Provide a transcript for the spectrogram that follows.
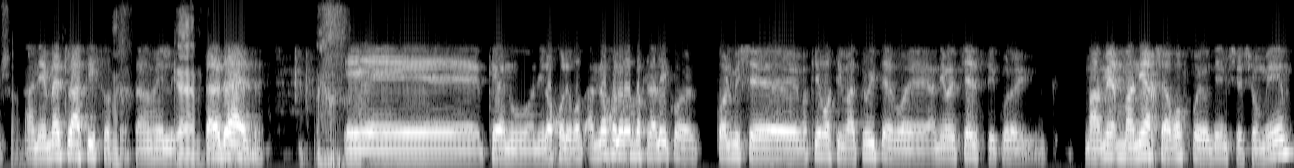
שאני, לא מת להטיס אותו, תאמין לי. כן. אתה יודע את זה. אה, כן, הוא, אני לא יכול לראות, אני לא יכול לראות בכללי, כל, כל מי שמכיר אותי מהטוויטר, אה, אני אוהד צ'לסי, מניח שהרוב פה יודעים ששומעים.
